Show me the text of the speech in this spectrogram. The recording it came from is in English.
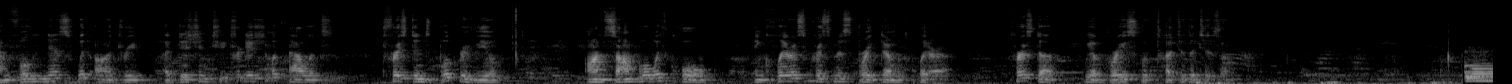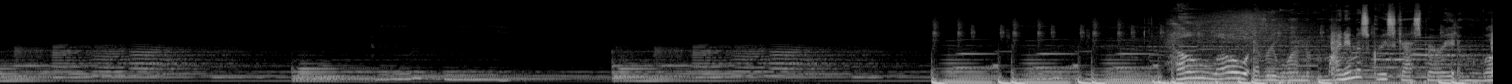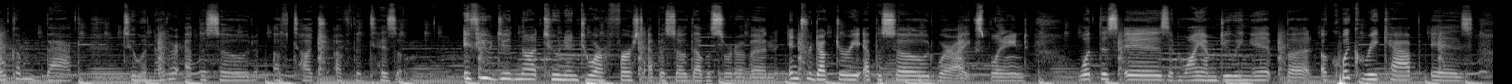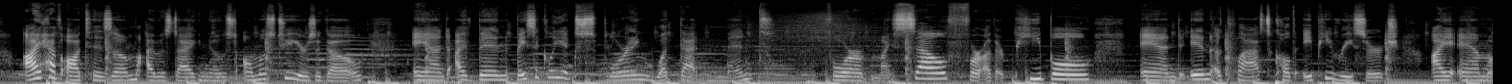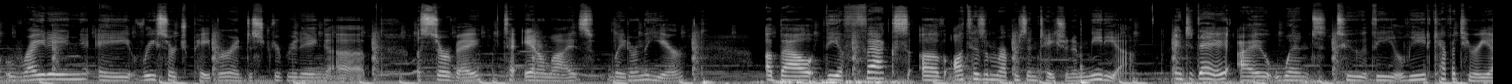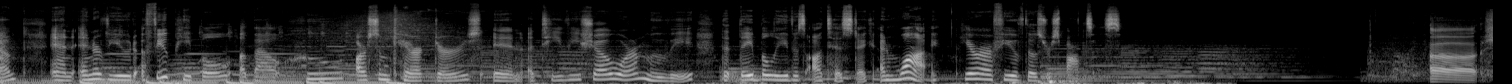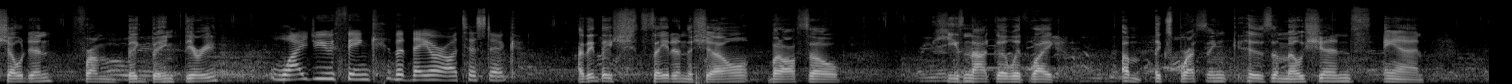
Mindfulness with Audrey, Addition to Tradition with Alex, Tristan's book review, Ensemble with Cole, and Clara's Christmas breakdown with Clara. First up, we have Grace with Touch of Autism. Hello, everyone. My name is Grace Gasperi, and welcome back to another episode of Touch of the Tism. If you did not tune into our first episode, that was sort of an introductory episode where I explained what this is and why I'm doing it, but a quick recap is I have autism. I was diagnosed almost two years ago, and I've been basically exploring what that meant for myself, for other people, and in a class called AP Research, I am writing a research paper and distributing a, a, survey to analyze later in the year about the effects of autism representation in media. And today I went to the lead cafeteria and interviewed a few people about who are some characters in a TV show or a movie that they believe is autistic and why. Here are a few of those responses uh, Sheldon from Big Bang Theory. Why do you think that they are autistic? I think they say it in the show, but also he's not good with like um, expressing his emotions. And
